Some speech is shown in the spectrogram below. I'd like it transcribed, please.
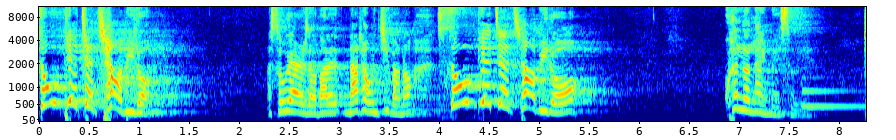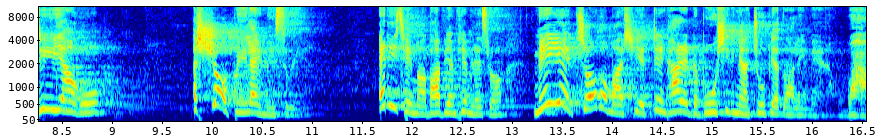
ဆုံးဖြတ်ချက်ချပြီးတော့ အစိုးရရစားဗါလဲနားထောင်ကြည့်ပါနော်ဆုံးဖြတ်ချက်ချပြီးတော့ခွင့်လွှတ်လိုက်မယ်ဆိုရင်ဒီအရာကိုအလျှော့ပေးလိုက်မယ်ဆိုရင်အဲ့ဒီအချိန်မှာဘာပြန်ဖြစ်မလဲဆိုတော့မင်းရဲ့ကြောပေါ်မှာရှိတဲ့တင်ထားတဲ့တဘိုးရှိသမျှကျိုးပြတ်သွားလိမ့်မယ်ဝေါ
